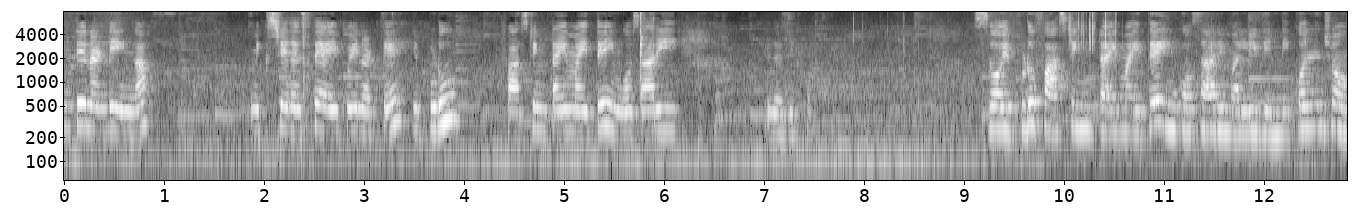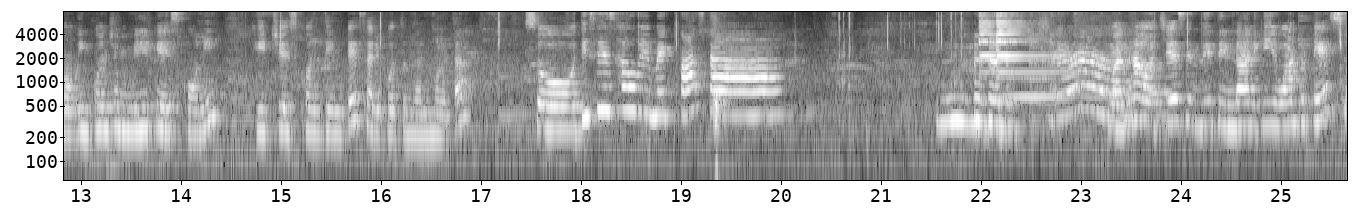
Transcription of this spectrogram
ఇంతేనండి ఇంకా. మిక్స్ చేసేస్తే అయిపోయినట్టే. ఇప్పుడు ఫాస్టింగ్ టైం అయితే ఇంకోసారి ఇది సో ఇప్పుడు ఫాస్టింగ్ టైం అయితే ఇంకోసారి మళ్ళీ దీన్ని కొంచెం ఇంకొంచెం మిల్క్ వేసుకొని హీట్ చేసుకొని తింటే సరిపోతుంది అనమాట so this is how we make pasta Manha వచ్చేసింది తినడానికి. యూ వాంట్ టు టేస్ట్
